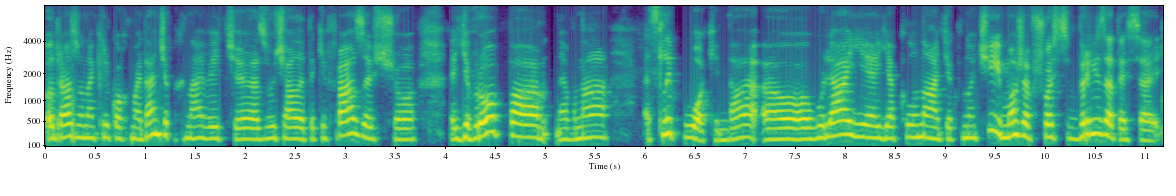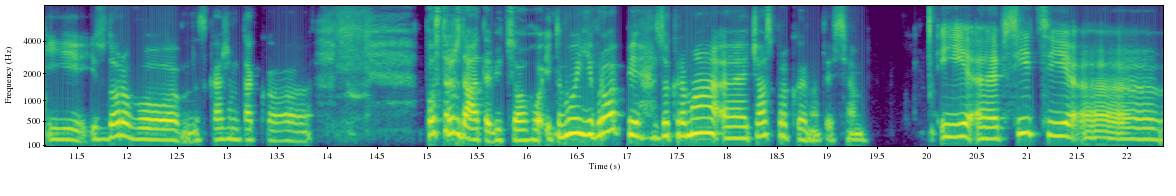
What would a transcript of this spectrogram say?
одразу на кількох майданчиках навіть е, звучали такі фрази, що Європа вона sleepwalking, да, е, гуляє як лунатік вночі і може в щось врізатися і, і здорово, скажімо так. Постраждати від цього, і тому Європі, зокрема, час прокинутися. І е, всі ці, е,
